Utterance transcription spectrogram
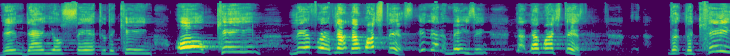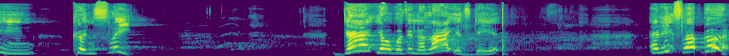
Then Daniel said to the king, O king, live forever. Now, now watch this. Isn't that amazing? Now, now watch this. The, the king couldn't sleep. Daniel was in the lion's den and he slept good.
